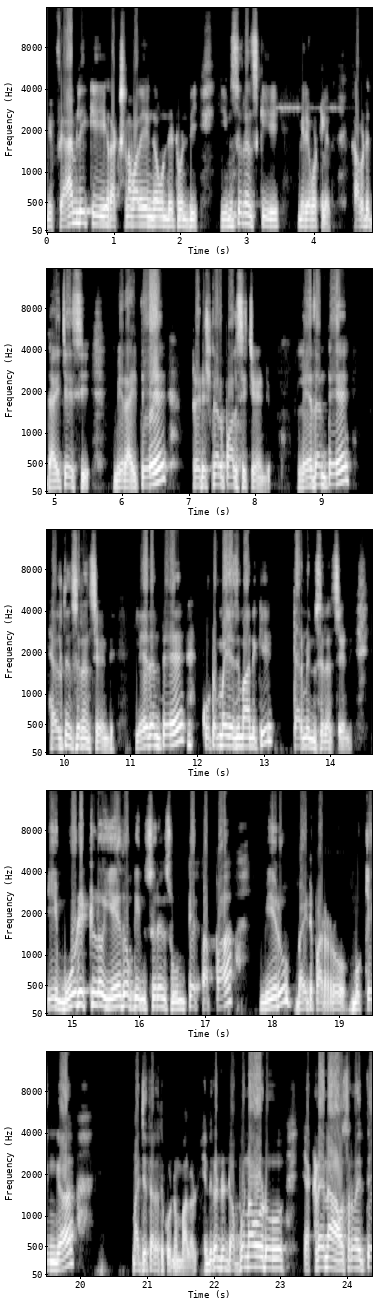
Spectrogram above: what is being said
మీ ఫ్యామిలీకి రక్షణ వలయంగా ఉండేటువంటి ఇన్సూరెన్స్కి మీరు ఇవ్వట్లేదు. కాబట్టి దయచేసి మీరు అయితే ట్రెడిషనల్ పాలసీ చేయండి. లేదంటే హెల్త్ ఇన్సూరెన్స్ చేయండి. లేదంటే కుటుంబ యజమానికి టర్మ్ ఇన్సూరెన్స్ చేయండి. ఈ మూడిట్లో ఏదో ఒక ఇన్సూరెన్స్ ఉంటే తప్ప మీరు బయటపడరు. ముఖ్యంగా మధ్యతరగతి కుటుంబాలు. ఎందుకంటే డబ్బున్నవాడు ఎక్కడైనా అవసరమైతే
